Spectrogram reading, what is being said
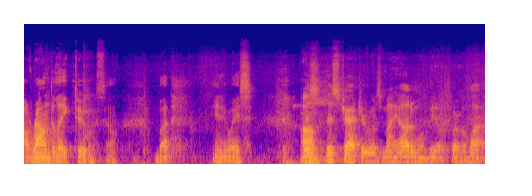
around the lake too. So. But, anyways, um, this, this tractor was my automobile for a while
